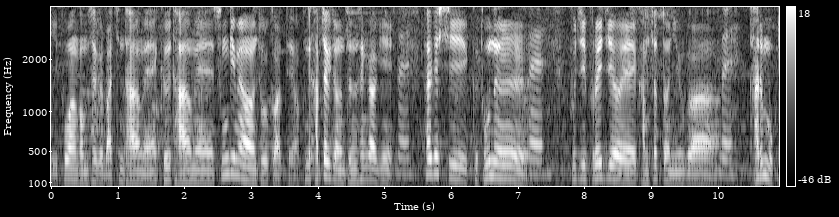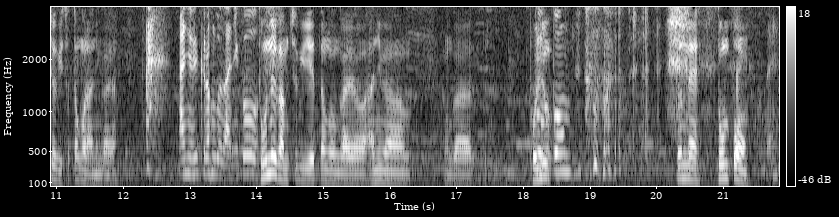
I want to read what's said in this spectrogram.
이 보안 검색을 마친 다음에 그 다음에 숨기면 좋을 것 같아요. 근데 갑자기 저는 드는 생각이 네, 팔개 씨그 돈을 네, 굳이 브레지어에 감췄던 이유가 네. 다른 목적이 있었던 건 아닌가요? 아니 그런 건 아니고 돈을 감추기 위해 했던 건가요? 아니면 뭔가 볼륨 돈뽕 좋네 돈뽕 네.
